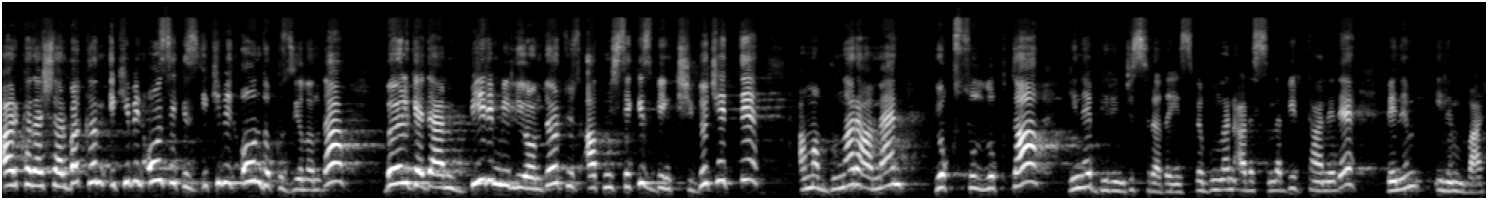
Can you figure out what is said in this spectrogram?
arkadaşlar bakın 2018-2019 yılında bölgeden 1 milyon 468 bin kişi göç etti. Ama buna rağmen yoksullukta yine birinci sıradayız ve bunların arasında bir tane de benim ilim var.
